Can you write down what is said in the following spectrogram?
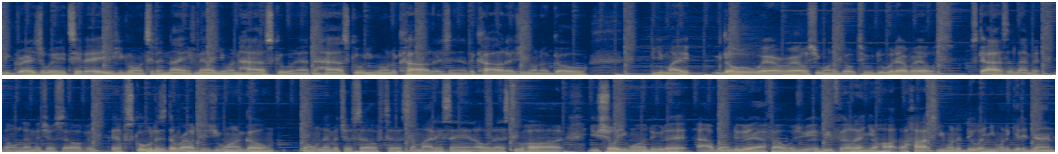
you graduated to the eighth, you're going to the ninth. Now you're in high school, and after high school, you're going to college, and after college, you're gonna go. You might go wherever else you want to go to, do whatever else sky's the limit. Don't limit yourself. If if school is the route that you want to go, don't limit yourself to somebody saying, "Oh, that's too hard." You sure you want to do that? I wouldn't do that if I was you. If you feel it in your heart, the hearts, you want to do it and you want to get it done.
